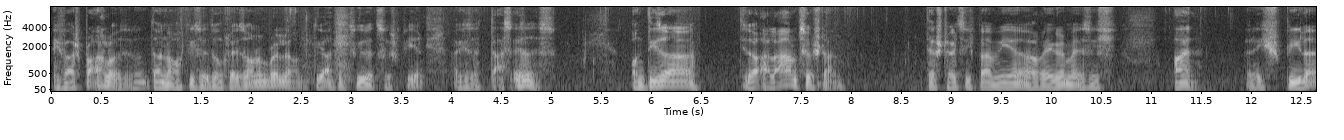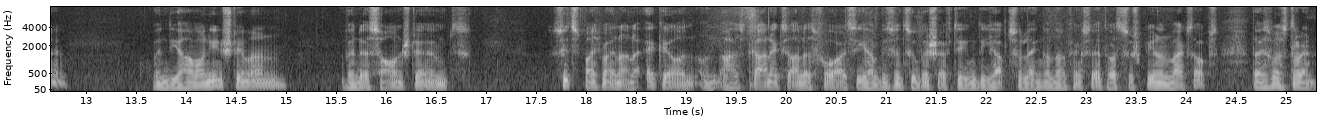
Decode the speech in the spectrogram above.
Ich war sprachlos. Und dann noch diese dunkle Sonnenbrille und die Attitüde zu spielen. Da habe ich gesagt, das ist es. Und dieser, dieser Alarmzustand, der stellt sich bei mir regelmäßig ein. Wenn ich spiele, wenn die Harmonien stimmen, wenn der Sound stimmt, sitzt manchmal in einer Ecke und, und hast gar nichts anderes vor, als dich ein bisschen zu beschäftigen, dich abzulenken. Und dann fängst du etwas zu spielen und merkst, ups, da ist was drin.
